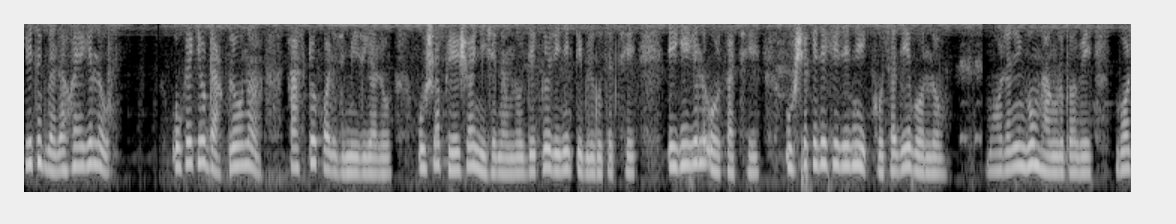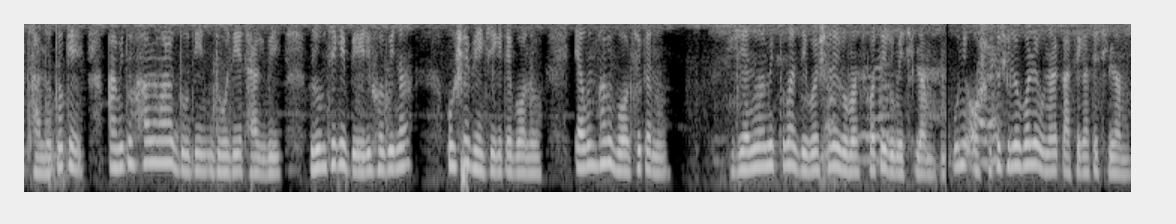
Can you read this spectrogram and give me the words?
এ তো বেলা হয়ে গেল। ওকে কেউ ডাকলোও না। আজকেও কলেজ মিস গেল। উষা ফ্রেশ হয়ে নিচে নামলো। দেখল রিনি টেবিল গোছাচ্ছে। এগিয়ে গেল ওর কাছে। উষাকে দেখে রিনি খোঁচা দিয়ে বলল মহারানীর ঘুম ভাঙলো তবে। বর ছাড়লো তোকে? আমি তো ভাবলাম আরও দুদিন দৌড় দিয়ে থাকবি। রুম থেকে বেরই হবি না? উষা ভেঙচে কেটে বলো এমনভাবে বলছো কেন? যেন আমি তোমার দেবরের সাথে রোমান্স করতে রুমে ছিলাম। উনি অসুস্থ ছিল বলে ওনার কাছে কাছে ছিলাম।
